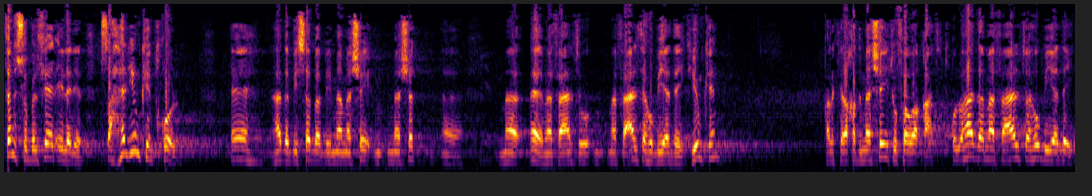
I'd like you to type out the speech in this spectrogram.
تنسب الفعل إلى اليد. صح هل يمكن تقول إيه هذا بسبب ما مشي ما شت آه، ما إيه ما فعلته ما فعلته بيديك؟ يمكن؟ قال لك لقد مشيت فوقعت. تقول هذا ما فعلته بيديك.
